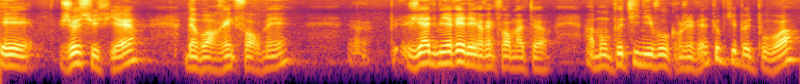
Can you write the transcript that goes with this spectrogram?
Et je suis fier d'avoir réformé. Euh, j'ai admiré les réformateurs. À mon petit niveau, quand j'avais un tout petit peu de pouvoir,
